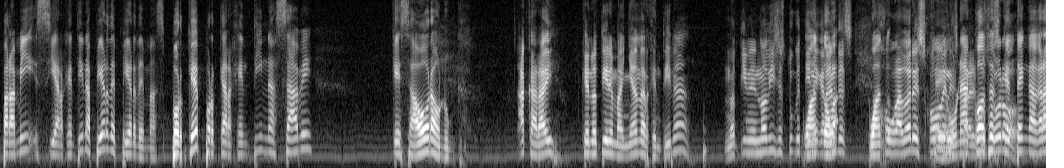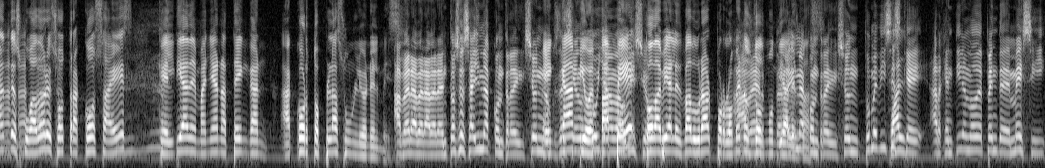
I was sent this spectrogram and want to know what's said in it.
Para mí, si Argentina pierde, pierde más. ¿Por qué? Porque Argentina sabe que es ahora o nunca. Ah, caray, que no tiene mañana Argentina. No tiene, no dices tú que tiene va- grandes jugadores Sí, jóvenes. una para el cosa es que tenga grandes jugadores, otra cosa es que el día de mañana tengan a corto plazo un Lionel Messi. A ver, a ver, a ver. Entonces hay una contradicción. en en cambio, Mbappé todavía les va a durar por lo menos ver, dos pero mundiales Hay una más. contradicción. Tú me dices ¿Cuál? que Argentina no depende de Messi.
